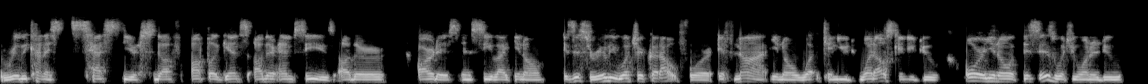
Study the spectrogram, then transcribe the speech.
really kind of test your stuff up against other MCs, other artists and see like, you know, is this really what you're cut out for? If not, you know, what can you, what else can you do? Or, you know, if this is what you want to do,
